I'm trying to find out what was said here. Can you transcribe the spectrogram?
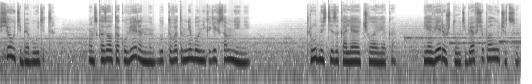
«Все у тебя будет», он сказал так уверенно, будто в этом не было никаких сомнений. Трудности закаляют человека. Я верю, что у тебя все получится.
